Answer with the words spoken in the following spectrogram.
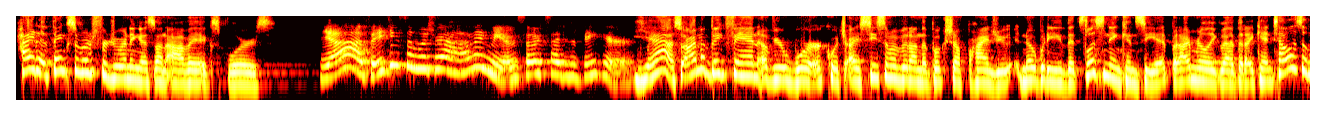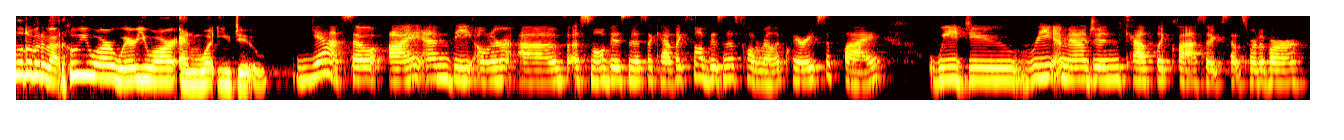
Heidi, thanks so much for joining us on Ave Explores. Yeah, thank you so much for having me. I'm so excited to be here. Yeah, so I'm a big fan of your work, which I see some of it on the bookshelf behind you. Nobody that's listening can see it, but I'm really glad that I can. Tell us a little bit about who you are, where you are, and what you do. Yeah, so I am the owner of a small business, a Catholic small business called Reliquary Supply. We do reimagined Catholic classics. That's sort of our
